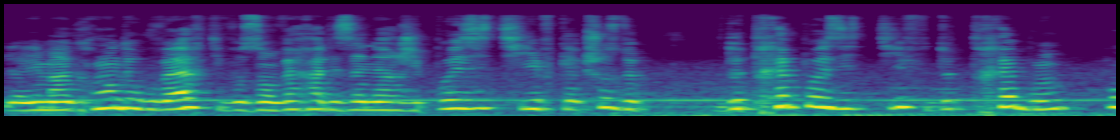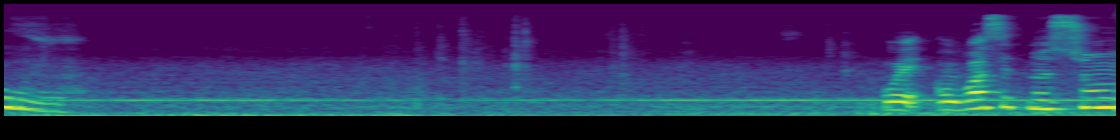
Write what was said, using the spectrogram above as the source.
Il a les mains grandes et ouvertes, il vous enverra des énergies positives, quelque chose de, très positif, de très bon pour vous. Oui, on voit cette notion,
